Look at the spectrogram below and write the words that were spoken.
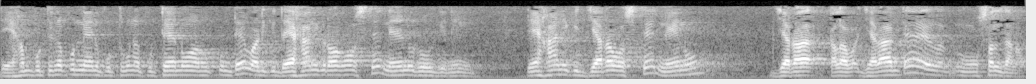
దేహం పుట్టినప్పుడు నేను పుట్టుకున్న పుట్టాను అనుకుంటే వాడికి దేహానికి రోగం వస్తే నేను రోగిని. దేహానికి జర వస్తే నేను జర కలవ జర అంటే ముసల్దనం.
